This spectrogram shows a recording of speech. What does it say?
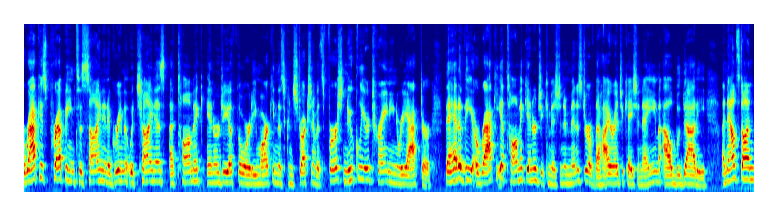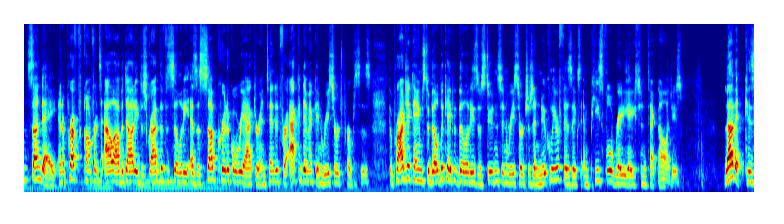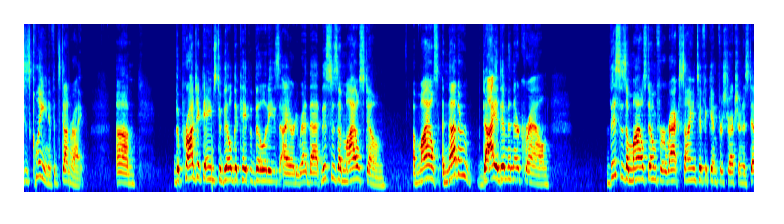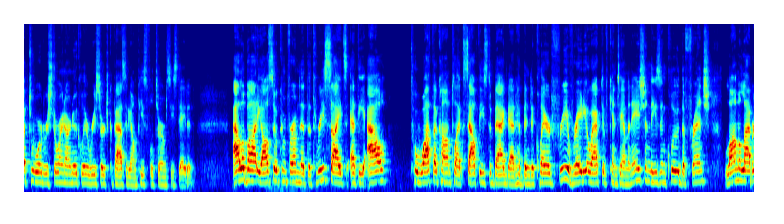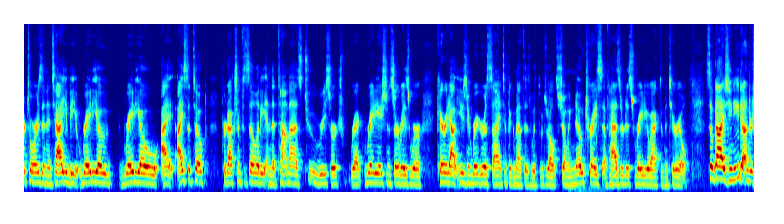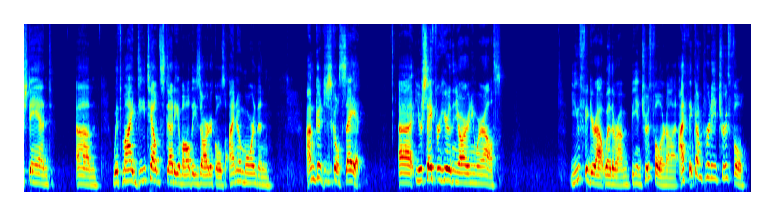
Iraq is prepping to sign an agreement with China's Atomic Energy Authority, marking the construction of its first nuclear training reactor. The head of the Iraqi Atomic Energy Commission and Minister of the Higher Education, Naim Al Budadi, announced on Sunday in a press conference Al Abadadi described the facility as a subcritical reactor intended for academic and research purposes. The project aims to build the capabilities of students and researchers in nuclear physics and peaceful radiation technologies. Love it because it's clean if it's done right. Um, the project aims to build the capabilities. I already read that. This is a milestone, a miles, another diadem in their crown. This is a milestone for Iraq's scientific infrastructure and a step toward restoring our nuclear research capacity on peaceful terms, he stated. Al Abadi also confirmed that the three sites at the Al Tawatha complex southeast of Baghdad have been declared free of radioactive contamination. These include the French Lama Laboratories and Italibet radio, radio isotope production facility and the Tammuz 2 research radiation surveys were carried out using rigorous scientific methods with results showing no trace of hazardous radioactive material. So guys, you need to understand um, with my detailed study of all these articles, I know more than, I'm good just going to say it. Uh, you're safer here than you are anywhere else. You figure out whether I'm being truthful or not. I think I'm pretty truthful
